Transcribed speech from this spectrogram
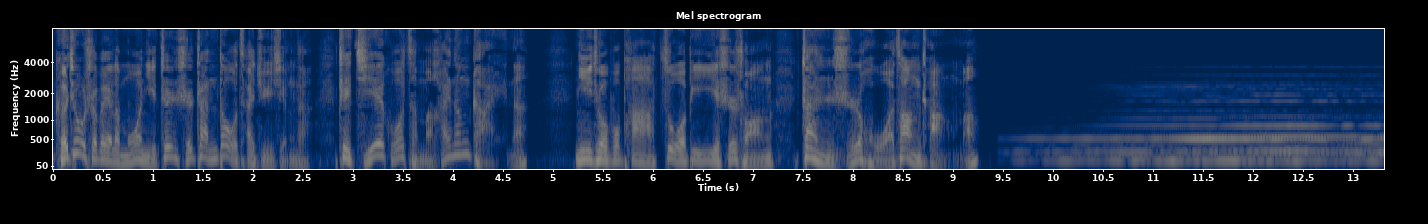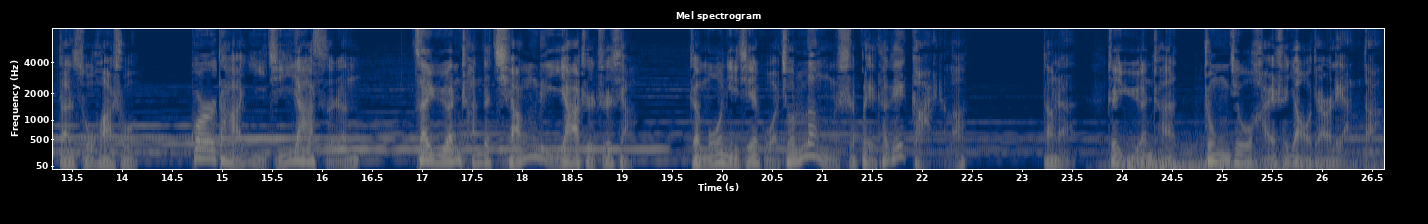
可就是为了模拟真实战斗才举行的，这结果怎么还能改呢？你就不怕作弊一时爽，战时火葬场吗？但俗话说，官大一级压死人，在宇垣禅的强力压制之下，这模拟结果就愣是被他给改了。当然。这宇垣禅终究还是要点脸的，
